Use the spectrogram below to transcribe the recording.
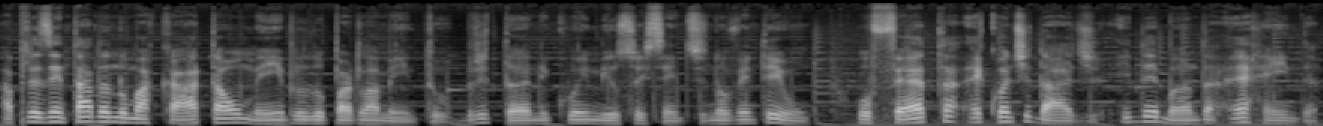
apresentada numa carta a um membro do parlamento britânico em 1691. Oferta é quantidade e demanda é renda.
